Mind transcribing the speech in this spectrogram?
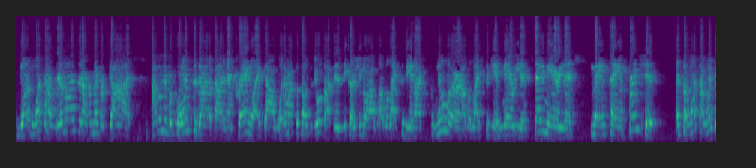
once I realized it, I remember God. I remember going to God about it and praying, like, God, what am I supposed to do about this? Because, you know, I, I would like to be an entrepreneur. I would like to get married and stay married and maintain friendships. And so once I went to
